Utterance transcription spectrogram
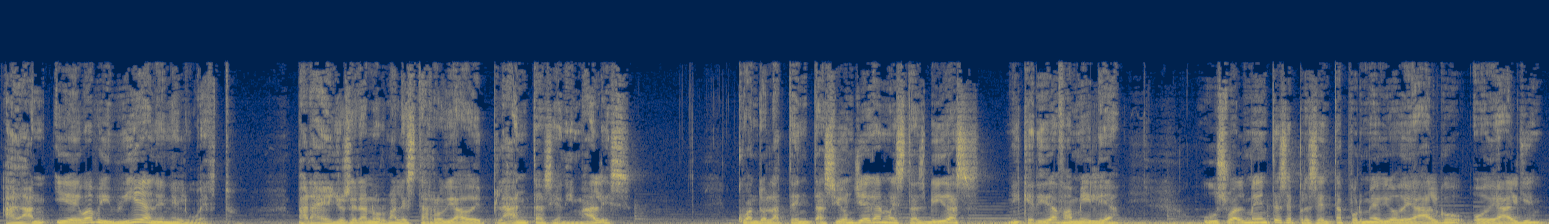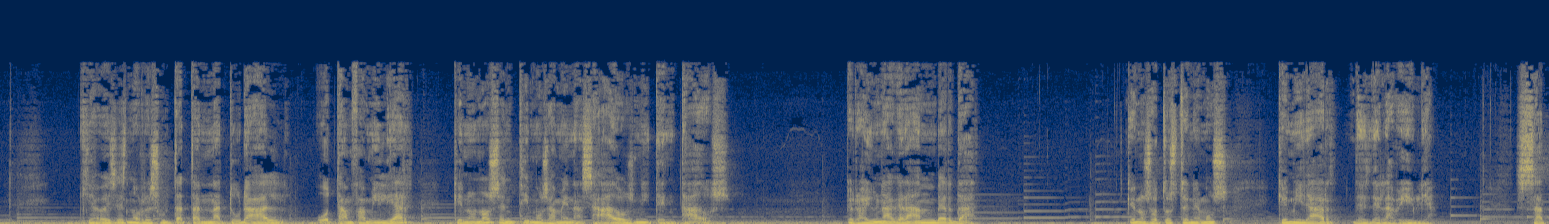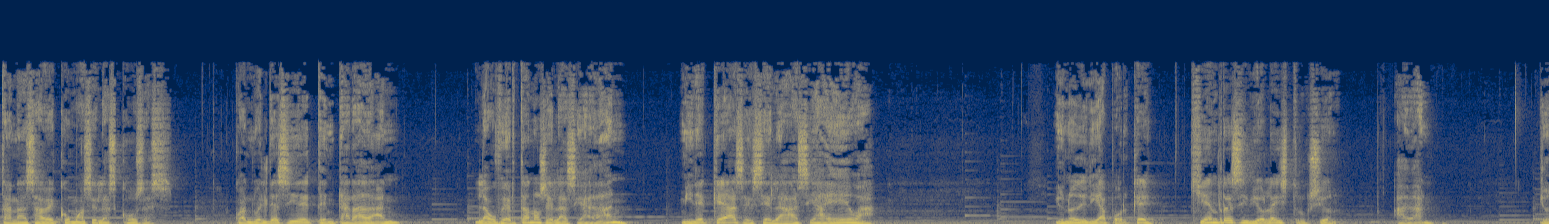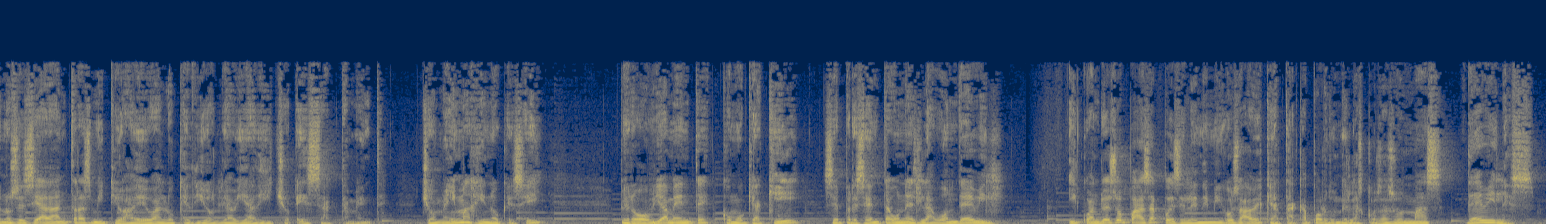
Adán y Eva vivían en el huerto. Para ellos era normal estar rodeado de plantas y animales. Cuando la tentación llega a nuestras vidas, mi querida familia, usualmente se presenta por medio de algo o de alguien que a veces nos resulta tan natural o tan familiar que no nos sentimos amenazados ni tentados. Pero hay una gran verdad que nosotros tenemos que mirar desde la Biblia. Satanás sabe cómo hace las cosas. Cuando él decide tentar a Adán, la oferta no se la hace a Adán. Mire qué hace, se la hace a Eva. Y uno diría, ¿por qué? ¿Quién recibió la instrucción? Adán. Yo no sé si Adán transmitió a Eva lo que Dios le había dicho exactamente. Yo me imagino que sí. Pero obviamente como que aquí se presenta un eslabón débil. Y cuando eso pasa, pues el enemigo sabe que ataca por donde las cosas son más débiles.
